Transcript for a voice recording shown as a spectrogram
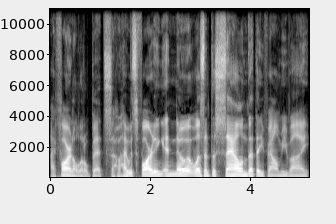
I fart a little bit. So I was farting, and no, it wasn't the sound that they found me by.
